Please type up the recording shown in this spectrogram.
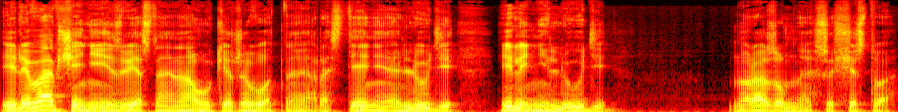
Или вообще неизвестное науке животное, растения, люди или не люди, но разумные существа?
